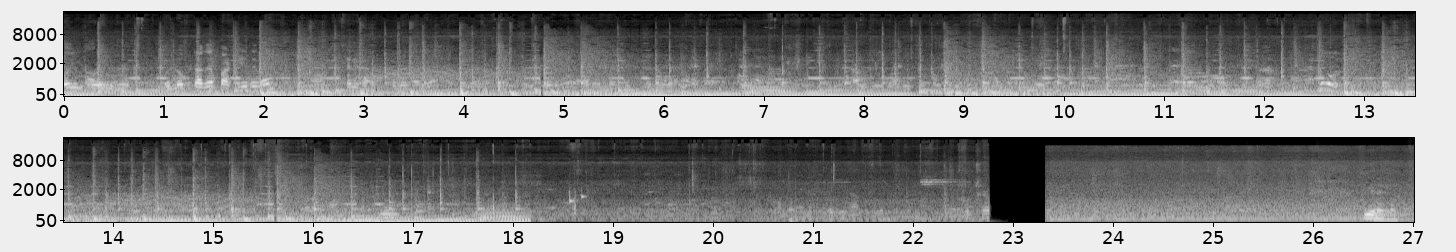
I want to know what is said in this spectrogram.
ওই ওই লোকটাকে পাঠিয়ে দেবেন? ছেলেটা কি হলো?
